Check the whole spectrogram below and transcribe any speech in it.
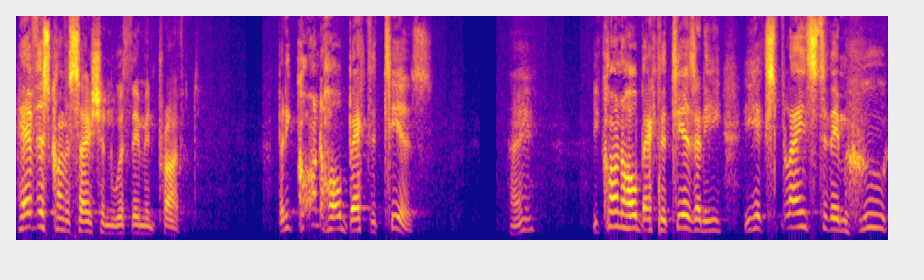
have this conversation with them in private. But he can't hold back the tears. Hey? He can't hold back the tears and he, he explains to them who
